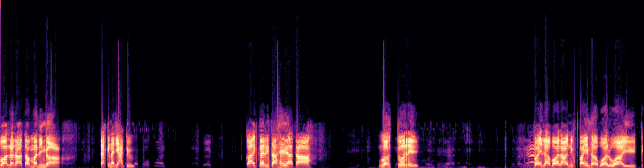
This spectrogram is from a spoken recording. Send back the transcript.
बॉलर आता मलिंगा. टाकण्याची आट काय करीत आहे आता? व तो रे. पहिला बॉल आणि पहिला बॉल वाईट.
